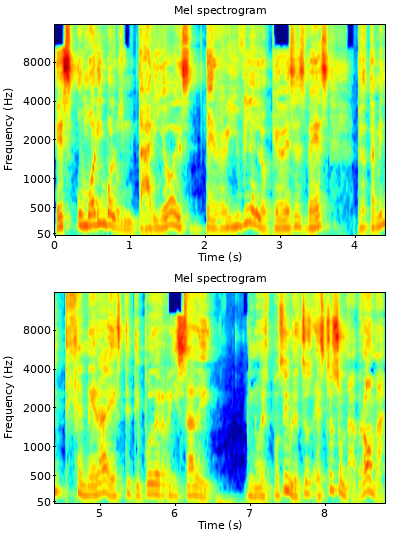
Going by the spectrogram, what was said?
es humor involuntario, es terrible lo que a veces ves, pero también te genera este tipo de risa de no es posible, esto, esto es una broma.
